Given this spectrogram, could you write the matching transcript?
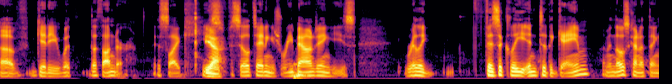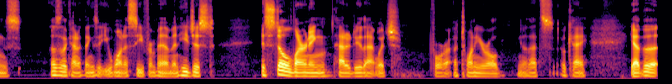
of Giddey with the Thunder. It's like he's Yeah. facilitating, he's rebounding, he's really physically into the game. I mean, those kind of things, those are the kind of things that you want to see from him. And he just is still learning how to do that, which for a 20 year old, you know that's okay. Yeah, the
